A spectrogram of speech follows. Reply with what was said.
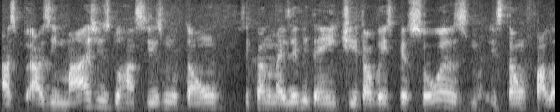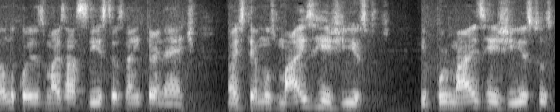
as, as imagens do racismo estão ficando mais evidente e talvez pessoas estão falando coisas mais racistas na internet. Nós temos mais registros e por mais registros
